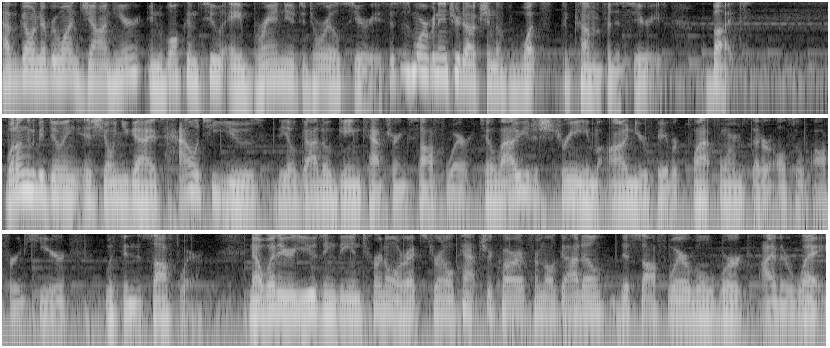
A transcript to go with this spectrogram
How's it going everyone? John here, and welcome to a brand new tutorial series. This is more of an introduction of what's to come for this series, but what I'm going to be doing is showing you guys how to use the Elgato game capturing software to allow you to stream on your favorite platforms that are also offered here within the software. Now, whether you're using the internal or external capture card from Elgato, this software will work either way.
